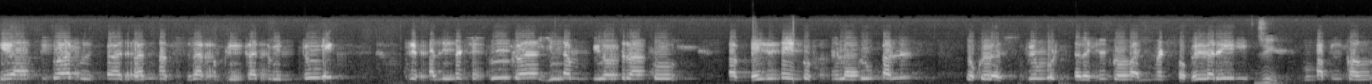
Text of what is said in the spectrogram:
کہ آپ کی بات کمپلیٹ کر یہ ہم آپ کو بھیج دیں ان کو فائنل اپروو کر لیں۔ تو سپریم کورٹ ڈائریکشن کو پارلیمنٹ اوبے کرے گی جی۔ وہ اپنی قانون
